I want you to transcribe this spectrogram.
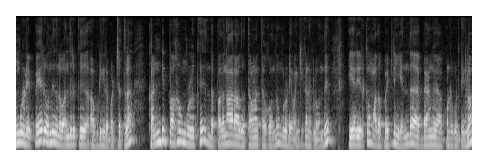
உங்களுடைய பேர் வந்து இதில் வந்திருக்கு அப்படிங்கிற பட்சத்தில் கண்டிப்பாக கண்டிப்பாக உங்களுக்கு இந்த பதினாறாவது தவணை தொகை வந்து உங்களுடைய வங்கி கணக்கில் வந்து ஏறி இருக்கும் அதை போயிட்டு நீங்கள் எந்த பேங்க் அக்கௌண்ட் கொடுத்தீங்களோ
